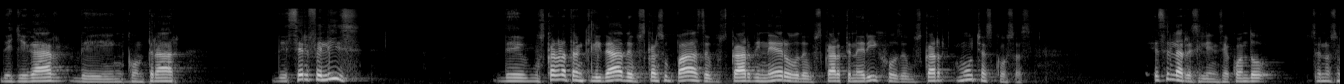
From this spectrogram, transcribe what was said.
de llegar, de encontrar, de ser feliz, de buscar la tranquilidad, de buscar su paz, de buscar dinero, de buscar tener hijos, de buscar muchas cosas. Esa es la resiliencia. Cuando se nos,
